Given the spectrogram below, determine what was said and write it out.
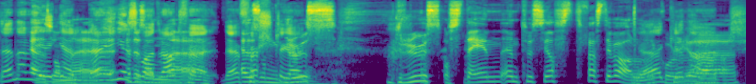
den er Er det ingen, sånn, det er eh, ingen er det som har sånn, dratt eh, før. Det er, Er det sånn første gang. grus, grus- og steinentusiastfestival? Ja, kunne eh, vært.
